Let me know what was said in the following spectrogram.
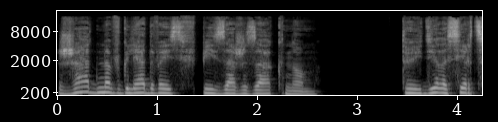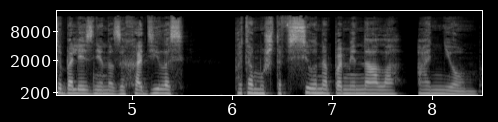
жадно вглядываясь в пейзажи за окном. То и дело сердце болезненно заходилось, потому что все напоминало о нем.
